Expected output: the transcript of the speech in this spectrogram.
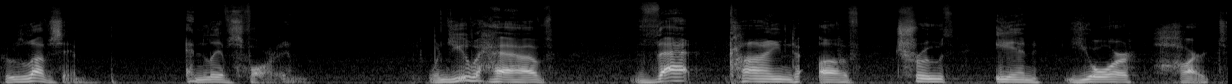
who loves Him and lives for Him. When you have that kind of truth in your heart.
